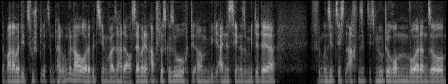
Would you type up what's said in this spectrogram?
Da waren aber die Zuspiele zum Teil ungenau oder beziehungsweise hat er auch selber den Abschluss gesucht, ähm, wie die eine Szene so Mitte der 75., 78. Minute rum, wo er dann so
